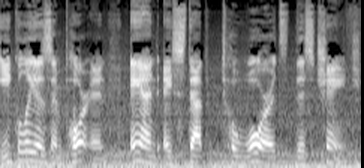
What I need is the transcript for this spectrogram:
equally as important and a step towards this change.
